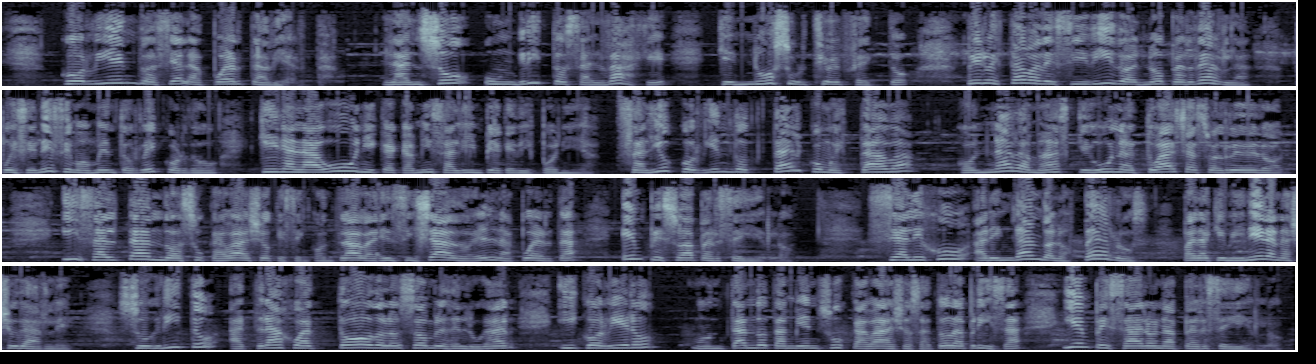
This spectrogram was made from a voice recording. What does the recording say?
corriendo hacia la puerta abierta. Lanzó un grito salvaje que no surtió efecto, pero estaba decidido a no perderla, pues en ese momento recordó que era la única camisa limpia que disponía. Salió corriendo tal como estaba, con nada más que una toalla a su alrededor, y saltando a su caballo que se encontraba ensillado en la puerta, empezó a perseguirlo. Se alejó arengando a los perros para que vinieran a ayudarle. Su grito atrajo a todos los hombres del lugar y corrieron montando también sus caballos a toda prisa y empezaron a perseguirlo.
